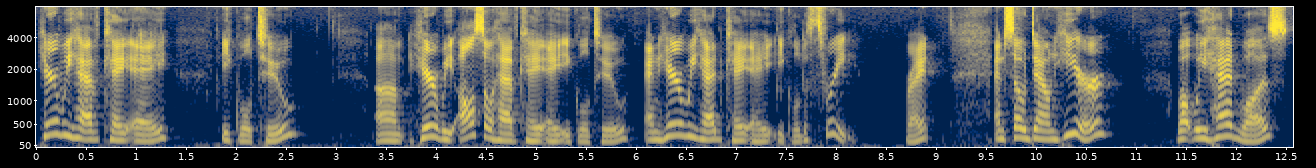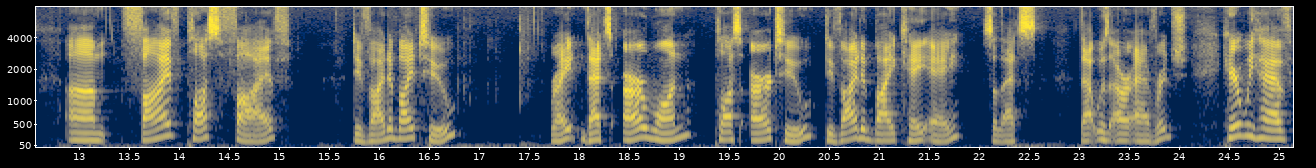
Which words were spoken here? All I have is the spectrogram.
Here we have Ka equal 2. Um, here we also have Ka equal 2. And here we had Ka equal to 3, right? And so down here, what we had was um, 5 plus 5 divided by 2, right? That's R1 plus R2 divided by Ka. So that's that was our average. Here we have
